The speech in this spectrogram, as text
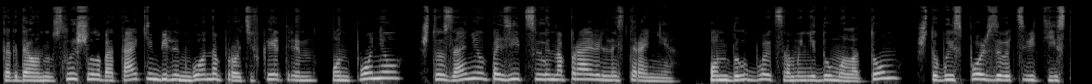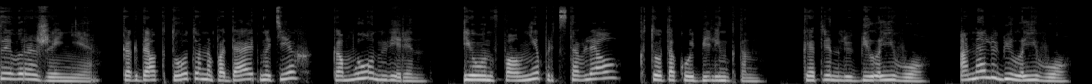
когда он услышал об атаке Беллингона против Кэтрин, он понял, что занял позицию на правильной стороне. Он был бойцом и не думал о том, чтобы использовать цветистое выражение, когда кто-то нападает на тех, кому он верен. И он вполне представлял, кто такой Биллингтон. Кэтрин любила его. Она любила его,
